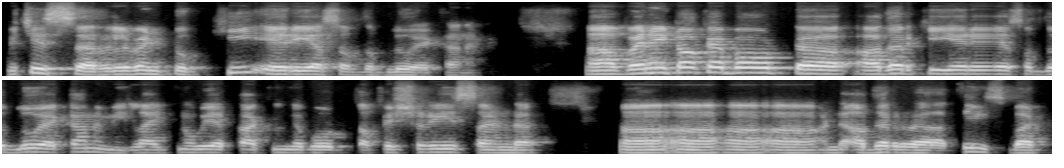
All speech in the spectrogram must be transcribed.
which is relevant to key areas of the blue economy. Uh, when I talk about uh, other key areas of the blue economy, like you know, we are talking about the fisheries and uh, uh, uh, uh and other uh, things, but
